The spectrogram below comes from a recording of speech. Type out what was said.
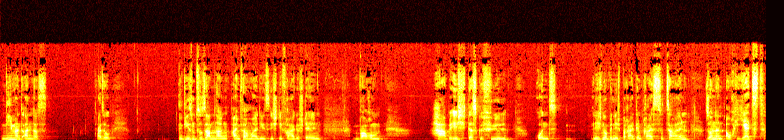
niemand anders. Also in diesem Zusammenhang einfach mal die, sich die Frage stellen, warum habe ich das Gefühl und nicht nur bin ich bereit, den Preis zu zahlen, sondern auch jetzt,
